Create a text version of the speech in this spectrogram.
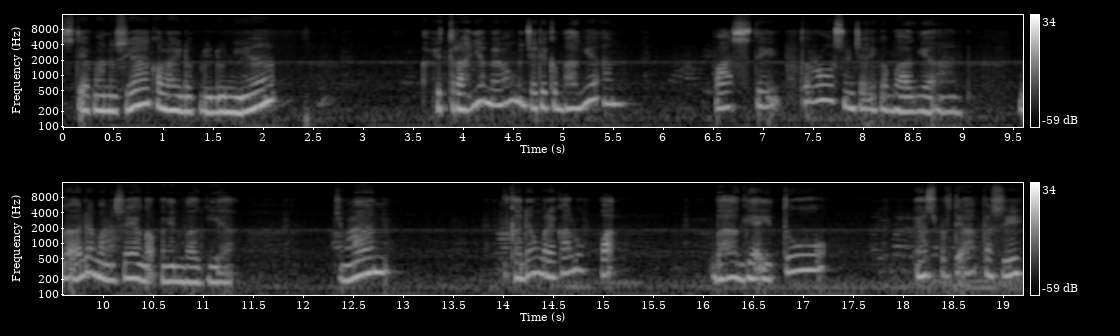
setiap manusia kalau hidup di dunia fitrahnya memang mencari kebahagiaan. Pasti terus mencari kebahagiaan. Nggak ada manusia yang nggak pengen bahagia. Cuman kadang mereka lupa bahagia itu yang seperti apa sih?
